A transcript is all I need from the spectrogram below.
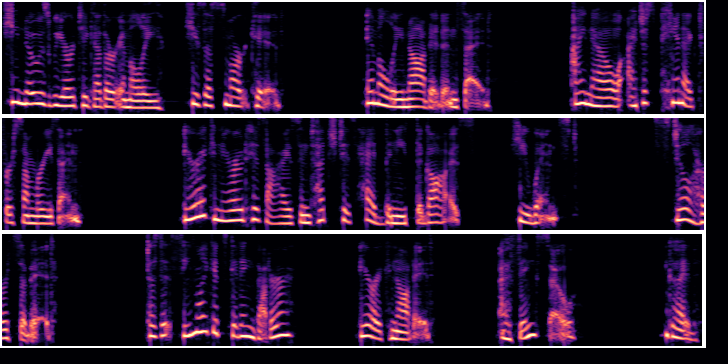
He knows we are together, Emily. He's a smart kid. Emily nodded and said, I know, I just panicked for some reason. Eric narrowed his eyes and touched his head beneath the gauze. He winced. Still hurts a bit. Does it seem like it's getting better? Eric nodded. I think so. Good.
